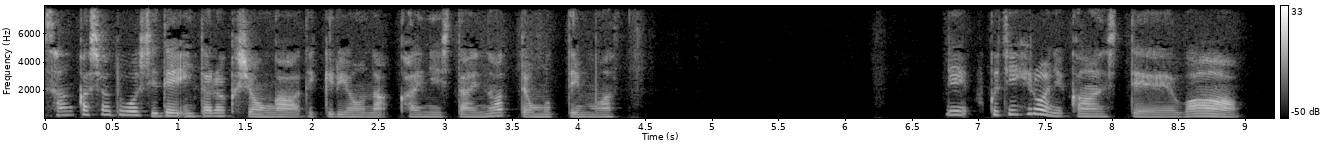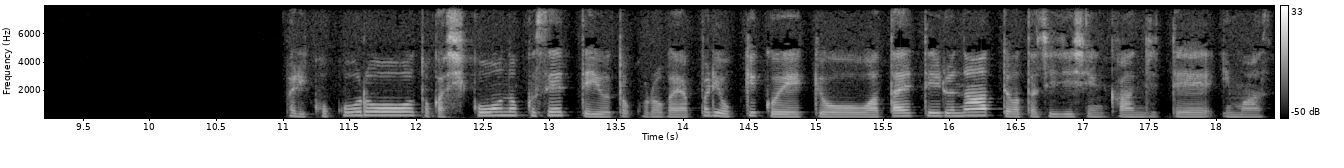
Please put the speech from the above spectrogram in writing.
参加者同士でインタラクションができるような会にしたいなって思っています。で、副腎疲労に関しては、やっぱり心とか思考の癖っていうところがやっぱり大きく影響を与えているなって私自身感じています。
